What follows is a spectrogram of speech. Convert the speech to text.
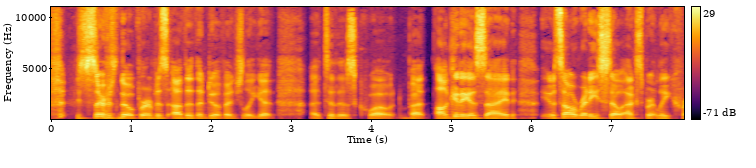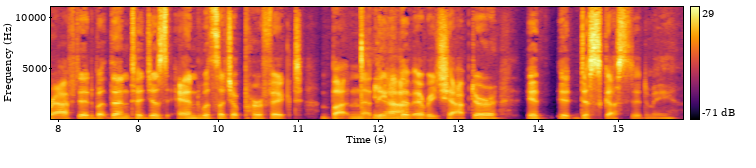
it serves no purpose other than to eventually get uh, to this quote. But all kidding aside, it's already so expertly crafted, but then to just end with such a perfect button at the end of every chapter, it it disgusted me.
